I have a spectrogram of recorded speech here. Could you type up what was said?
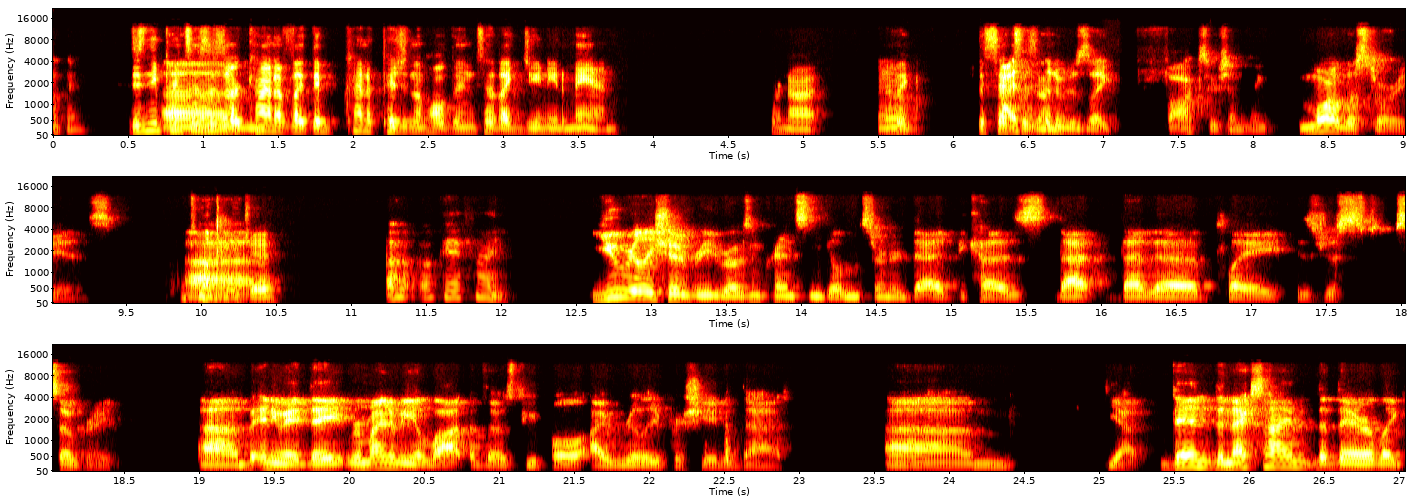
Okay. Disney princesses are Um, kind of like they kind of pigeonholed into like, do you need a man? We're not? Oh. Like, The I thought that it was like Fox or something. Moral of the story is. I'm telling you, uh, AJ. Oh, okay, fine. You really should read Rosencrantz and Guildenstern are Dead because that that uh, play is just so great. Um, but anyway, they reminded me a lot of those people. I really appreciated that. Um, yeah. Then the next time that they're like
